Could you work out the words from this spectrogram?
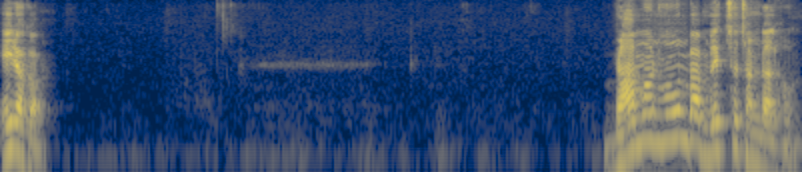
এই রকম। ব্রাহ্মণ হন বা ম্লেচ্ছ চণ্ডাল হন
